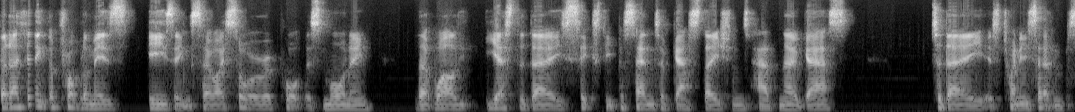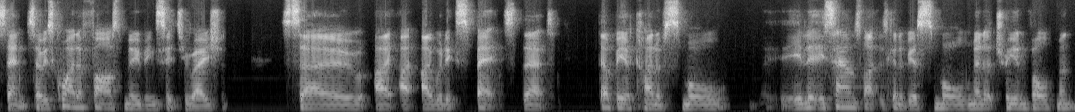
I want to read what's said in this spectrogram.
But I think the problem is easing. So I saw a report this morning. That while yesterday 60% of gas stations had no gas, today it's 27%. So it's quite a fast moving situation. So I, I, I, would expect that there'll be a kind of small, it, it sounds like there's going to be a small military involvement,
